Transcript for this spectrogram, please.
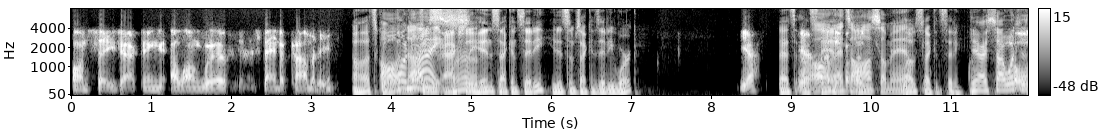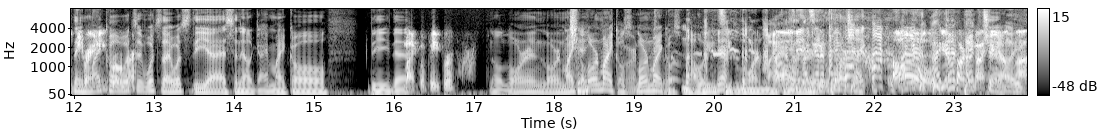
on stage acting along with stand up comedy. Oh, that's cool. Oh, So he's nice. actually in Second City. He did some Second City work. Yeah. That's Yeah. Oh, that's awesome, man. Love Second City. Yeah, I saw what's Whole his name, training Michael. What's it? What's that? What's the uh, SNL guy? Michael, the the Michael Pieper. No Lorne, Lorne Michael, Che? Lorne Michaels, Lorne, Michaels. No, we didn't see Lorne Michaels. Oh, I got a picture. Oh, I you're got a talking about picture. him. Oh, I- I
